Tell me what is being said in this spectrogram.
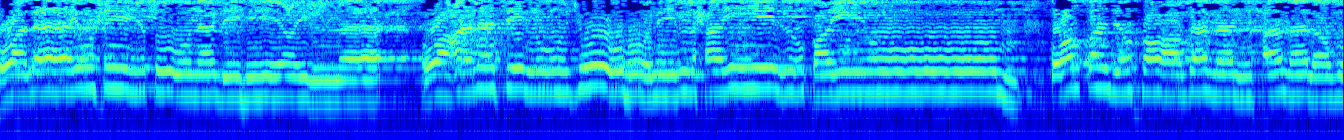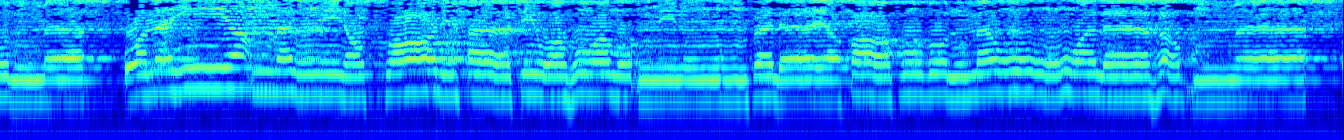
ولا يحيطون به علما وعنت الوجوه للحي القيوم وقد خاب من حمل ظلما ومن يعمل من الصالحات وهو مؤمن فلا يخاف ظلما ولا هضما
